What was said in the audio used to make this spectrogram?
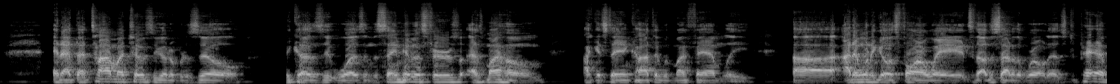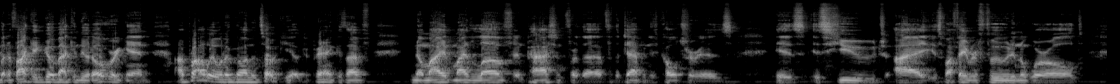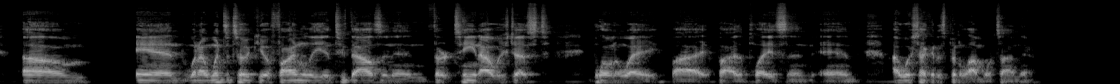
And at that time I chose to go to Brazil because it was in the same hemisphere as my home. I could stay in contact with my family uh, I didn't want to go as far away to the other side of the world as Japan, but if I could go back and do it over again, I probably would have gone to Tokyo, Japan, because I've, you know, my my love and passion for the for the Japanese culture is is is huge. I it's my favorite food in the world. Um, and when I went to Tokyo finally in 2013, I was just blown away by by the place, and and I wish I could have spent a lot more time there.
